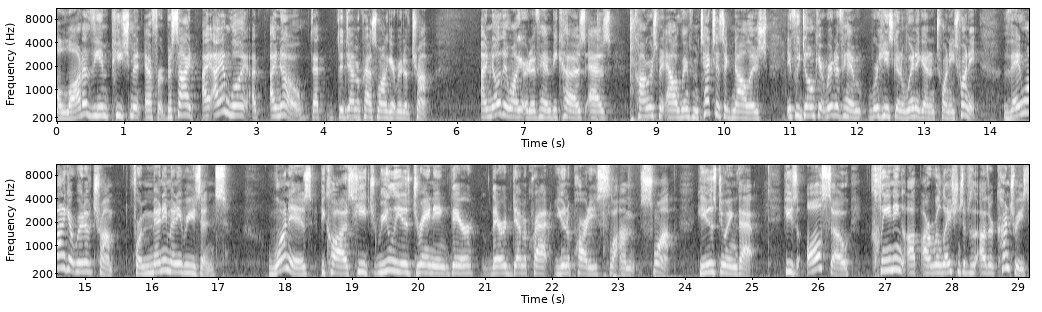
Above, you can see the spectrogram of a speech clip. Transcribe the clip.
A lot of the impeachment effort, beside, I, I am willing. I, I know that the Democrats want to get rid of Trump. I know they want to get rid of him because, as Congressman Al Green from Texas acknowledged if we don't get rid of him, he's going to win again in 2020. They want to get rid of Trump for many, many reasons. One is because he really is draining their their Democrat uniparty um, swamp. He is doing that. He's also cleaning up our relationships with other countries.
